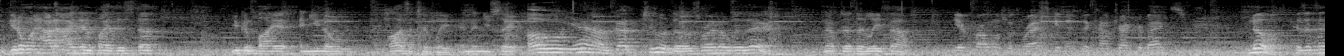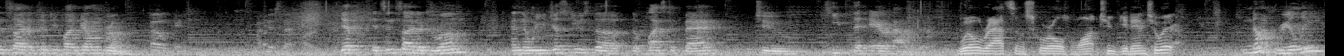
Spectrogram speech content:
If you don't know how to identify this stuff, you can buy it and you know positively. And then you say, oh yeah, I've got two of those right over there. After they leaf out. You have problems with rats getting into the contractor bags? No, because it's inside a 55 gallon drum. Oh, okay. I missed that part. Yep, it's inside a drum, and then we just use the, the plastic bag to keep the air out of it. Will rats and squirrels want to get into it? Not really.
